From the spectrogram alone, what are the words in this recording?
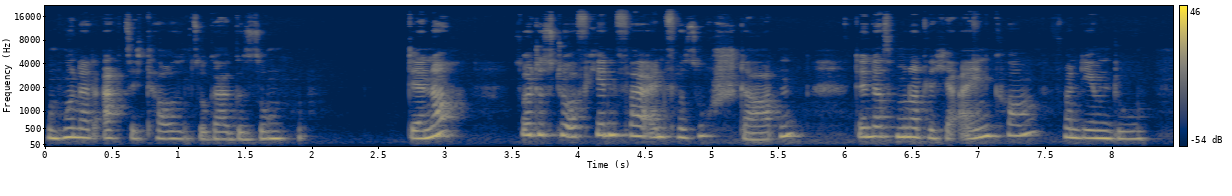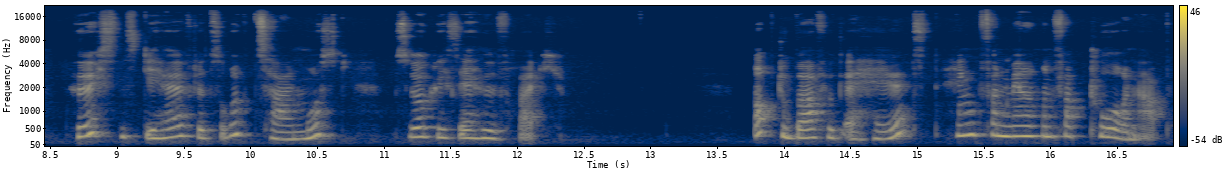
um 180.000 sogar gesunken. Dennoch solltest du auf jeden Fall einen Versuch starten, denn das monatliche Einkommen, von dem du höchstens die Hälfte zurückzahlen musst, ist wirklich sehr hilfreich. Ob du BAföG erhältst, hängt von mehreren Faktoren ab.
